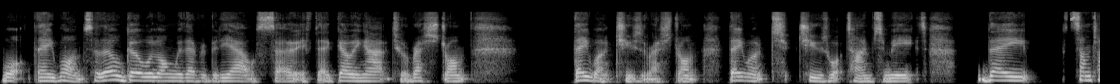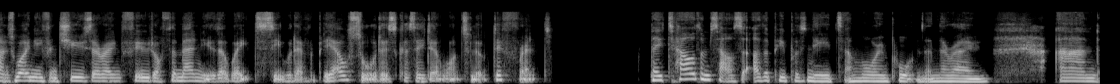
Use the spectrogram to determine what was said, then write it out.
what they want. So they'll go along with everybody else. So if they're going out to a restaurant, they won't choose a restaurant. They won't choose what time to meet. They sometimes won't even choose their own food off the menu. They'll wait to see what everybody else orders because they don't want to look different. They tell themselves that other people's needs are more important than their own. And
